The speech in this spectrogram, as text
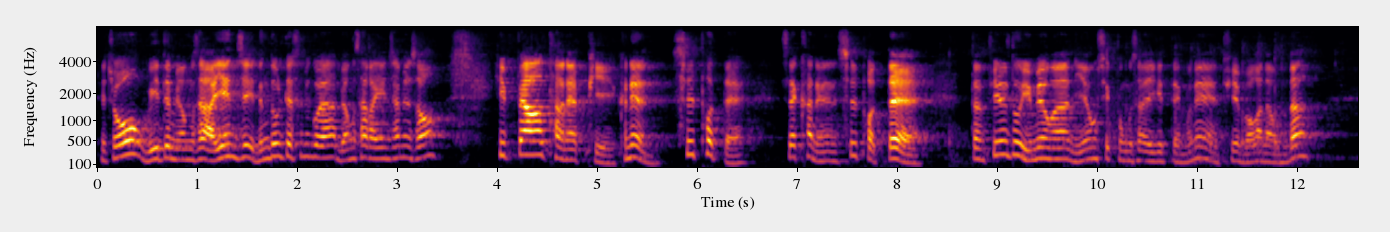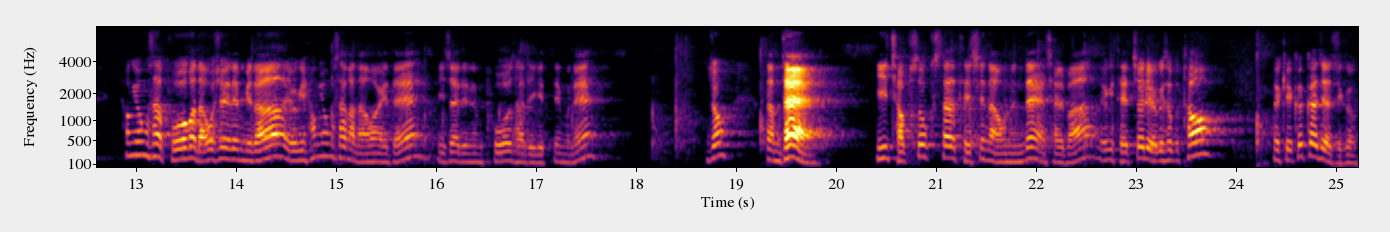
됐죠? with 명사 ing 능동일 때 쓰는 거야. 명사가 ing 하면서 he felt unhappy. 그는 슬펐대. 셀카는 슬펐대. 일단 feel도 유명한 이형식 동사이기 때문에 뒤에 뭐가 나온다? 형용사 부어가 나오셔야 됩니다. 여기 형용사가 나와야 돼. 이 자리는 부어 자리이기 때문에. 그죠? 그 다음 대. 이 접속사 대신 나오는데 잘 봐. 여기 대절이 여기서부터 이렇게 끝까지야 지금.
